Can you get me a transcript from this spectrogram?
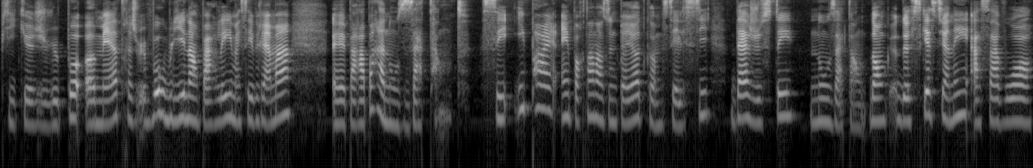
puis que je veux pas omettre, je veux pas oublier d'en parler, mais c'est vraiment euh, par rapport à nos attentes c'est hyper important dans une période comme celle-ci d'ajuster nos attentes. Donc, de se questionner à savoir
